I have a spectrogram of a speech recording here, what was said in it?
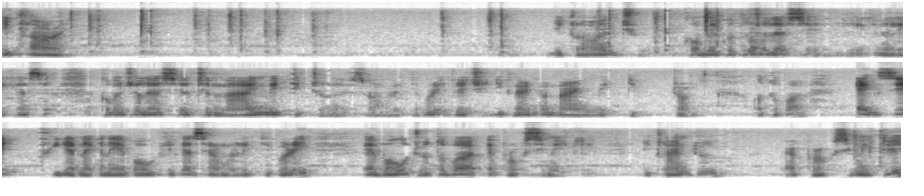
decline. To কমে কত চলে আসছে? এখানে লেখা আছে, কমে চলে আসছে হচ্ছে 9 মেট্রিক টন আমরা লিখতে পারি ডিক্লাইন টু 9 মেট্রিক টন অথবা এক্সাক্ট ফিগার না, এখানে অ্যাবাউট লেখা আছে, আমরা লিখতে পারি অ্যাবাউট অথবা approximately decline to approximately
